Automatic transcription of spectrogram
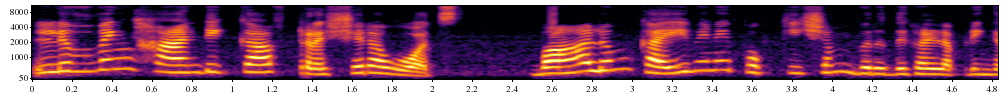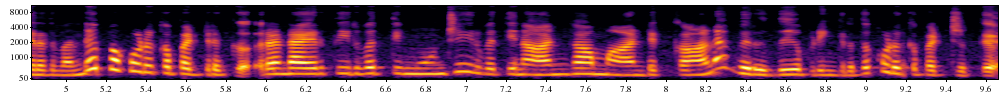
லிவிங் ஹேண்டிகிராஃப்ட் ட்ரெஷர் அவார்ட்ஸ் வாழும் கைவினை பொக்கிஷம் விருதுகள் அப்படிங்கிறது வந்து இப்போ கொடுக்கப்பட்டிருக்கு. ரெண்டாயிரத்தி இருபத்தி மூன்று இருபத்தி நான்காம் ஆண்டுக்கான விருது அப்படிங்கிறது கொடுக்கப்பட்டிருக்கு.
